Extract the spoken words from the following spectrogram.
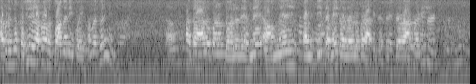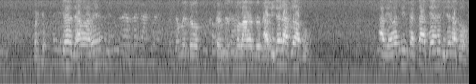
આપડે તો કશું આપડે પામે નહીં કોઈ સમજ પડી ને? આ તો આ લોકો ડોલર એમને અમને તમે ડોલર લોકો આપી દેશે એટલે વાપર. પણ કે- ક્યાં જવા આવે? બીજો દાખલો આપું. આ વ્યવસ્થિત કરતા છે અને બીજો દાખલો.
